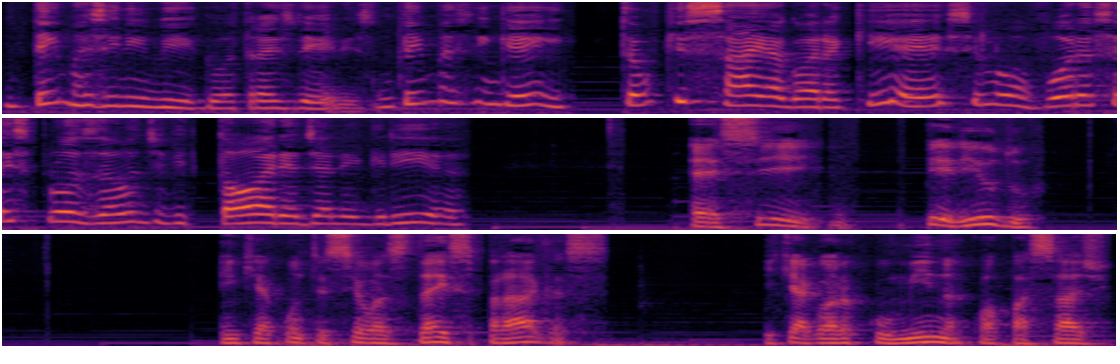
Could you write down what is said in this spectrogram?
Não tem mais inimigo atrás deles, não tem mais ninguém. Então o que sai agora aqui é esse louvor, essa explosão de vitória, de alegria. Esse período em que aconteceu as dez pragas e que agora culmina com a passagem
